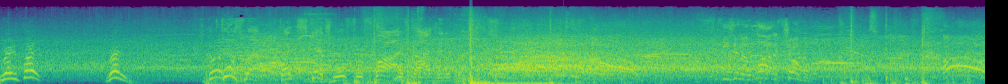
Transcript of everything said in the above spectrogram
You ready to fight? Ready. Good. Fourth round, fight scheduled for five five-minute rounds. He's in a lot of trouble. Oh!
